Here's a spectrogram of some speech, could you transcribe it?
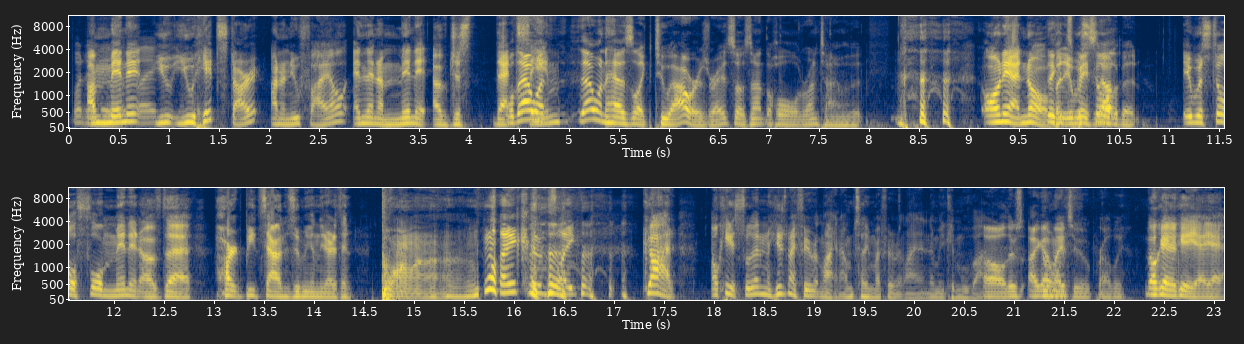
what a minute like? you you hit start on a new file and then a minute of just that well, that same one that one has like two hours, right? So it's not the whole runtime of it. oh yeah no They but it was still it a bit. it was still a full minute of the heartbeat sound zooming in the earth and like it's like god. Okay so then here's my favorite line. I'm telling you my favorite line and then we can move on. Oh, there's I got But my one too, probably. okay okay yeah yeah.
